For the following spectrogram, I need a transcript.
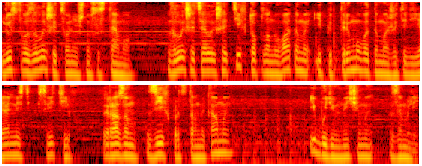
людство залишить сонячну систему, залишаться лише ті, хто плануватиме і підтримуватиме життєдіяльність світів разом з їх представниками і будівничими землі.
